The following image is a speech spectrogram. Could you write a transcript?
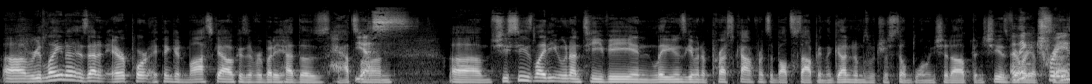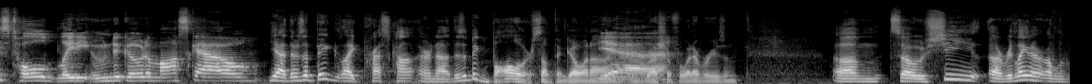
Uh, Relena is at an airport, I think in Moscow, because everybody had those hats Yes. on. Um, she sees Lady Une on TV, and Lady Une's giving a press conference about stopping the Gundams, which are still blowing shit up, and she is very I think upset. Treize told Lady Une to go to Moscow. Yeah, there's a big like press con or no, there's a big ball or something going on Yeah. in Russia for whatever reason. Um, so she, uh, Relena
